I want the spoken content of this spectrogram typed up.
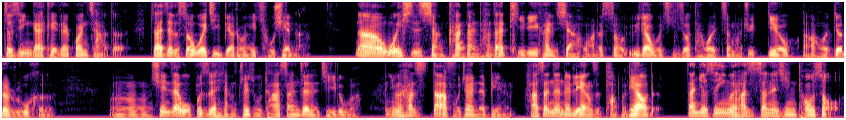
这是应该可以再观察的。在这个时候，危机比较容易出现了。那我也是想看看他在体力开始下滑的时候，遇到危机之后，他会怎么去丢，然后会丢的如何。嗯，现在我不是很想追逐他三振的记录了，因为他的大幅就在那边了，他三振的量是跑不掉的。但就是因为他是三振型投手，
